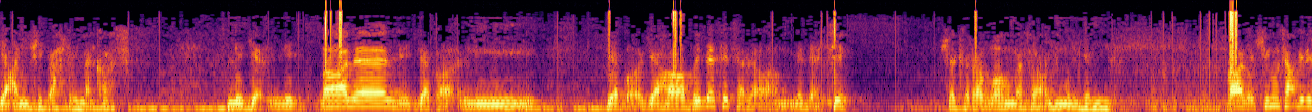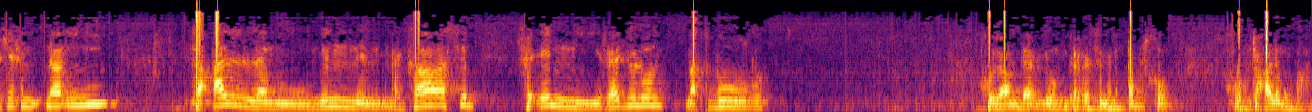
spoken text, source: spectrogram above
يعني في بحث المكاسب. قال لجهابذة تلامذته. شكر الله مساعهم الجميل قال شنو تعبير الشيخ النائي تعلموا من المكاسب فإني رجل مقبوض. خلام لهم درس من قبل. خو خو تعلموا بعض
